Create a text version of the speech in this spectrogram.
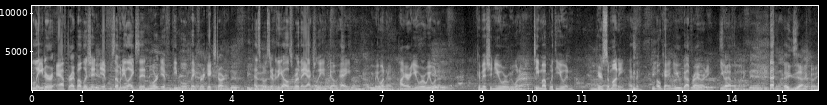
later after I publish it if somebody likes it or if people pay for a Kickstarter, as opposed to everything else where they actually go, "Hey, we want to hire you or we want to commission you or we want to team up with you and here's some money." I say, "Okay, you got priority. You have the money." Exactly.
